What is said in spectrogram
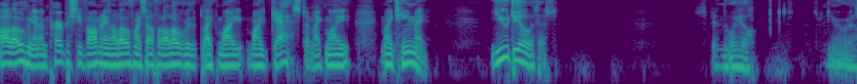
all over me, and I'm purposely vomiting all over myself and all over like my my guest and like my my teammate. You deal with it. Spin the wheel. Spin your wheel.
